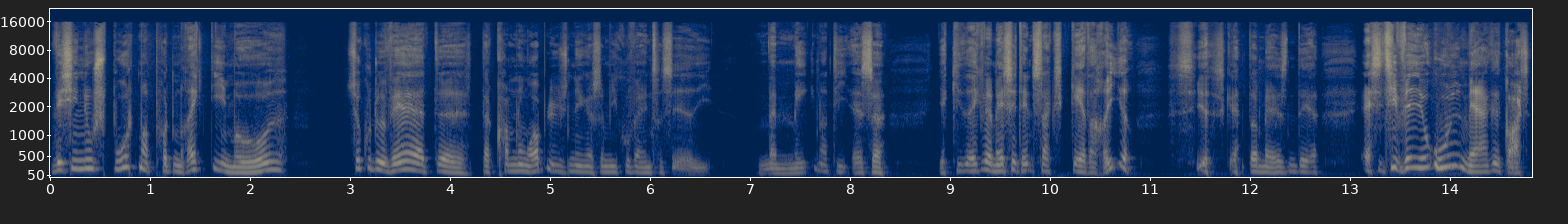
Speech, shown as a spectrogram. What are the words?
hvis I nu spurgte mig på den rigtige måde, så kunne det være, at øh, der kom nogle oplysninger, som I kunne være interesseret i. Hvad mener de? Altså, jeg gider ikke være med til den slags gætterier, siger Skandermassen der. Altså, de ved jo udmærket godt,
